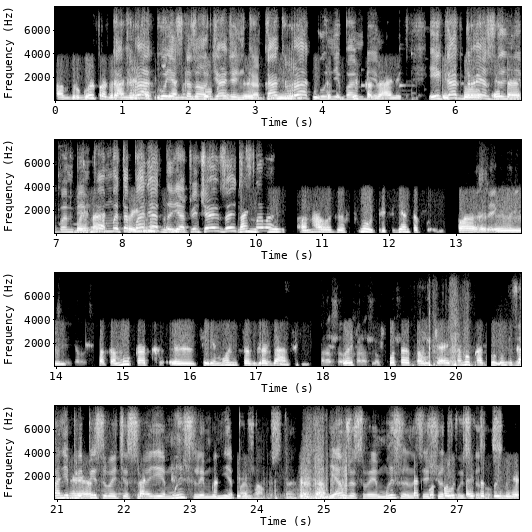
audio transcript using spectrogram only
А в другой программе... Как раку, я сказал, дяденька, как раку не бомбим. Сказали, и как Дрезден не бомбим. Вам это понятно? Я отвечаю за эти слова. Аналогов, ну, прецедентов по, э, потому, как э, церемонится с гражданскими. Хорошо, То есть хорошо. Что-то получается, ну, как бы уникальное... Вы не приписывайте свои так, мысли мне, пожалуйста. Я уже свои мысли на сей вот, счет высказался.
